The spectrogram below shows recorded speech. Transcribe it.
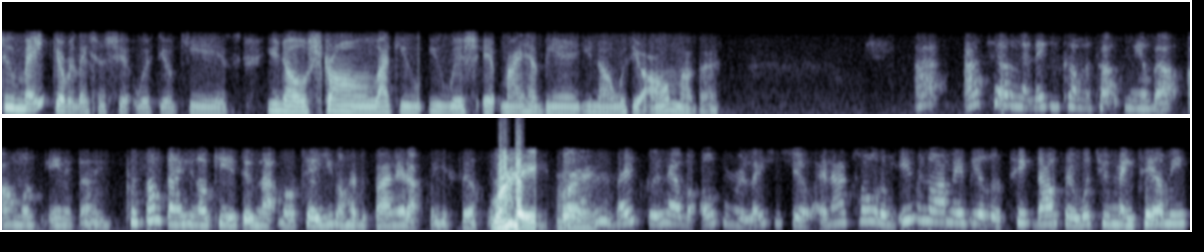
to make your relationship with your kids, you know, strong like you, you wish it might have been, you know, with your own mother? I I tell them that they can come and talk to me about almost anything. Cause some things, you know, kids just not gonna tell you. You're gonna have to find that out for yourself. Right, But right. we basically have an open relationship, and I told them, even though I may be a little ticked off at what you may tell me,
